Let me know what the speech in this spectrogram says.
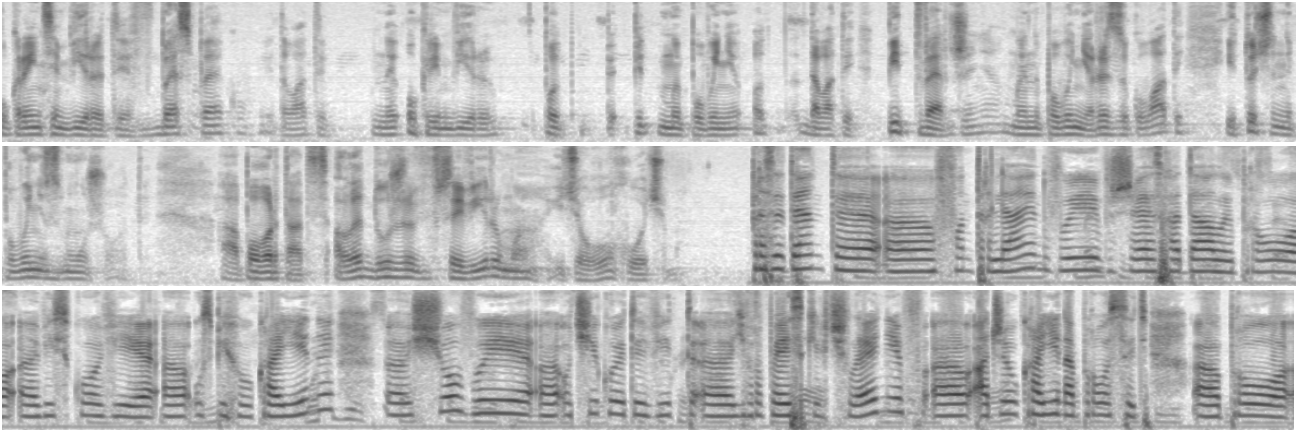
українцям вірити в безпеку і давати не окрім віри. Ми повинні давати підтвердження, ми не повинні ризикувати і точно не повинні змушувати повертатися. Але дуже все віримо і цього хочемо. Президенте е, фон дер Ляєн, ви вже згадали про е, військові е, успіхи України. Що ви очікуєте від європейських членів? Адже Україна просить про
